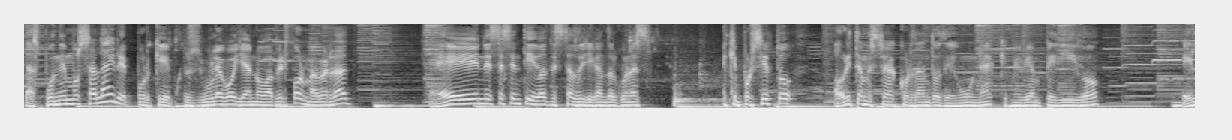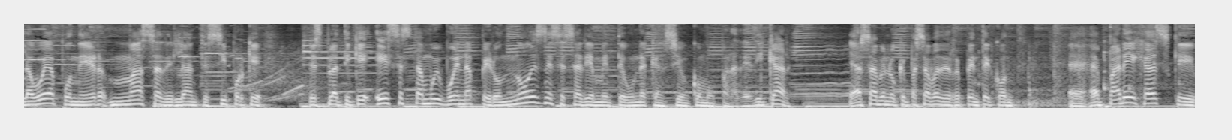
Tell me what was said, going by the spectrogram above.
las ponemos al aire, porque pues, luego ya no va a haber forma, ¿verdad? En ese sentido han estado llegando algunas, que por cierto, ahorita me estoy acordando de una que me habían pedido, y la voy a poner más adelante, sí, porque les platiqué, esa está muy buena, pero no es necesariamente una canción como para dedicar. Ya saben lo que pasaba de repente con eh, parejas que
